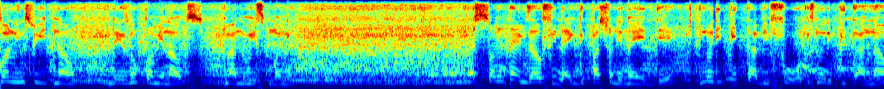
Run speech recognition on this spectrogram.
gone into it now. There's no coming out. Man, waste money. Sometimes I'll feel like the passion is not yet there. You know, the Peter before is not the Peter now.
